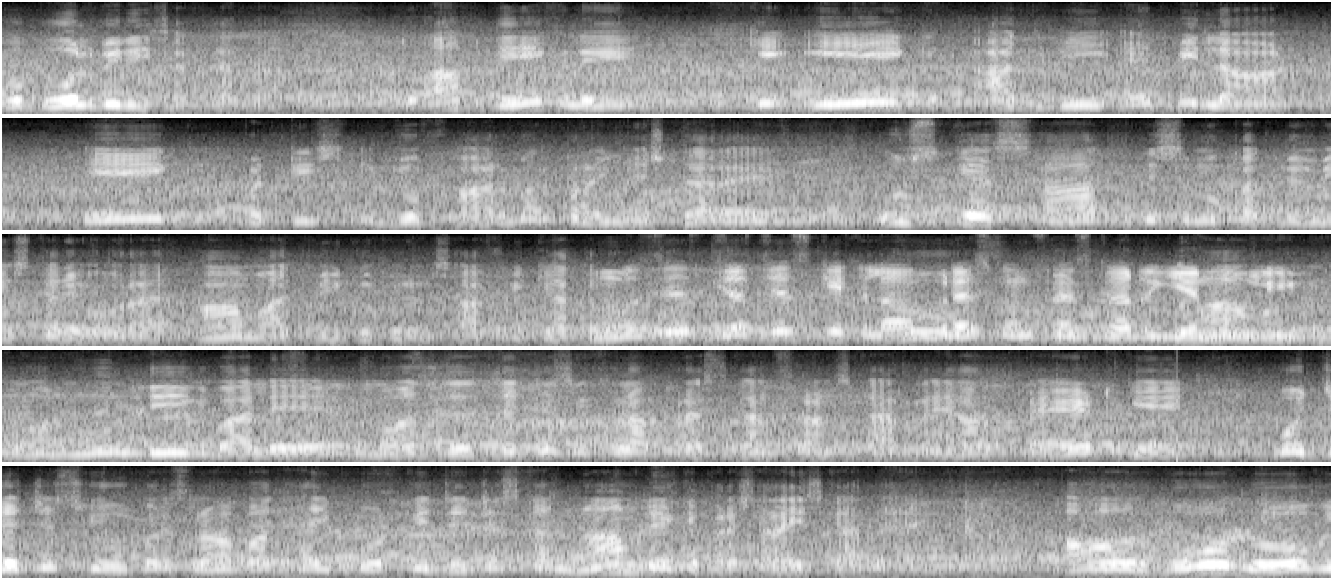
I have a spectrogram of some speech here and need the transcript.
وہ بول بھی نہیں سکتا تھا۔ تو آپ دیکھ لیں کہ ایک آدمی ایپیلانٹ ایک پٹیش جو فارمر پرائم منسٹر ہے اس کے ساتھ اس مقدمے میں اس طرح ہو رہا ہے عام آدمی کو پھر انصاف کی کیا ججز کے خلاف پریس کانفرنس کر رہی ہے نون لیگ۔ نون لیگ والے معزز ججز کے خلاف پریس کانفرنس کر رہے ہیں اور بیٹھ کے وہ ججز کے اوپر اسلام آباد ہائی کورٹ کے ججز کا نام لے کے پریشرائز کر رہے ہیں۔ اور وہ لوگ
